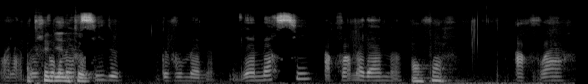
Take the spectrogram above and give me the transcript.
Voilà, À ben, très je vous bientôt. remercie de, de vous-même. Bien, merci. Au revoir, madame. Au revoir. Au revoir.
